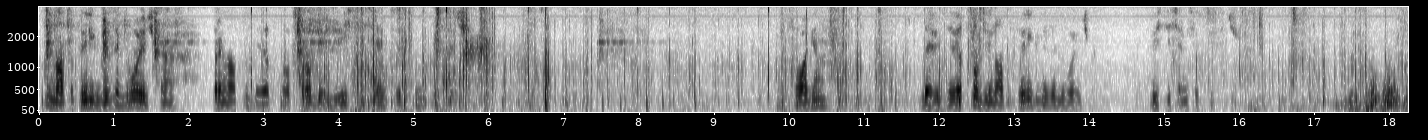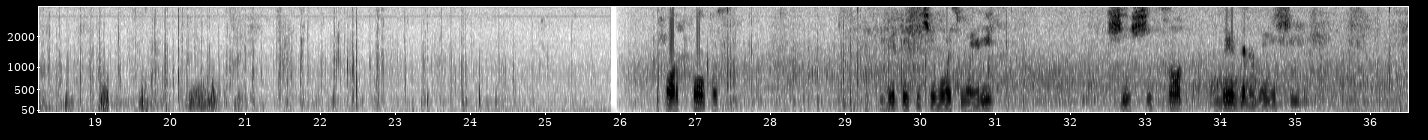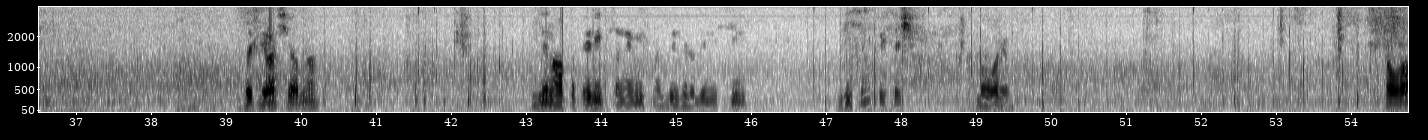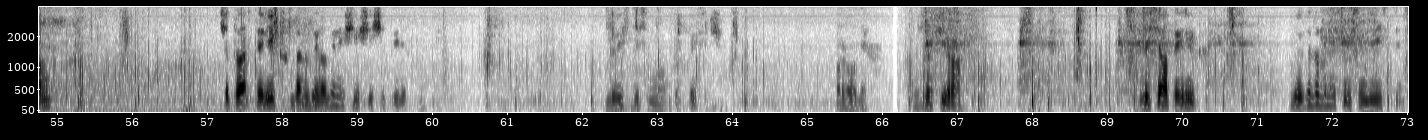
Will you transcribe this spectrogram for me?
17 рік, дизель двоєчка, 13900, пробіг 277 тисяч. Volkswagen 9900, 12 рік, дизель двоєчка, 270 тисяч. Ford Focus 2008 рік. 6600 дизель 1,6 Зафіра ще одна. 12 рік, це не місна дизель 1,7 8 тисяч доларів. Тауран Четвертий рік, бензин 1,6, 6400. 217 тисяч. Пробіг. Зефіра. Десятий рік. Дизель 1,7, 7200.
